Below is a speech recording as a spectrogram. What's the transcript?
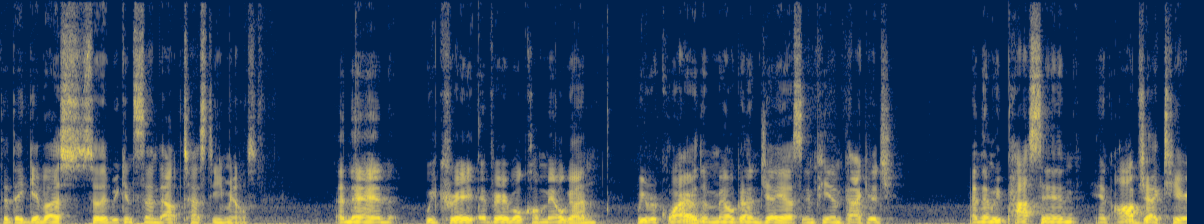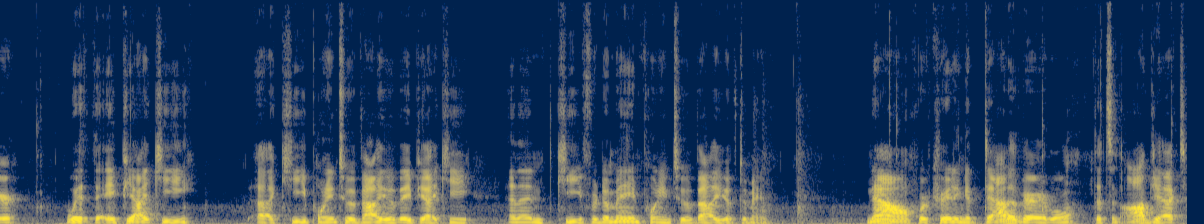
that they give us so that we can send out test emails. And then we create a variable called Mailgun. We require the Mailgun.js npm package. And then we pass in an object here with the API key uh, key pointing to a value of API key, and then key for domain pointing to a value of domain. Now we're creating a data variable that's an object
